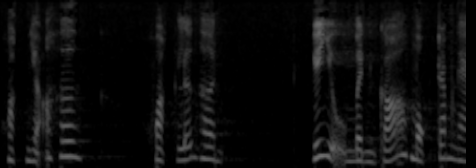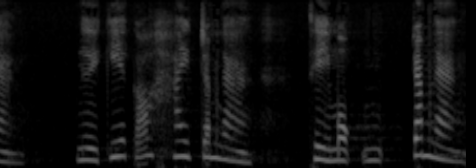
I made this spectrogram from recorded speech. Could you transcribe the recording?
hoặc nhỏ hơn hoặc lớn hơn ví dụ mình có 100 ngàn người kia có 200 ngàn thì 100 ngàn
